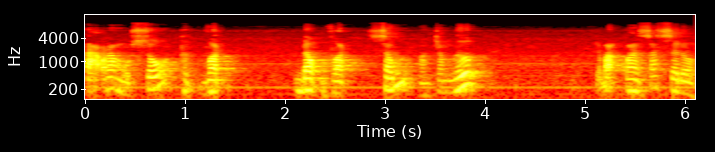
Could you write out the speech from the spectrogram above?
tạo ra một số thực vật, động vật sống ở trong nước. Các bạn quan sát sơ đồ.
